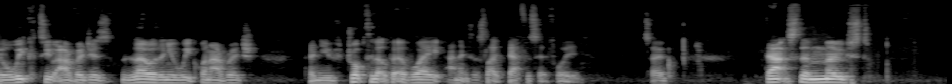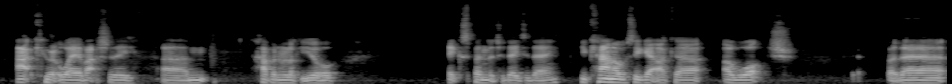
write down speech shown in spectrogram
your week two average is lower than your week one average, then you've dropped a little bit of weight and it's a slight deficit for you. So that's the most accurate way of actually um, having a look at your expenditure day to day. You can obviously get like a, a watch, but they're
